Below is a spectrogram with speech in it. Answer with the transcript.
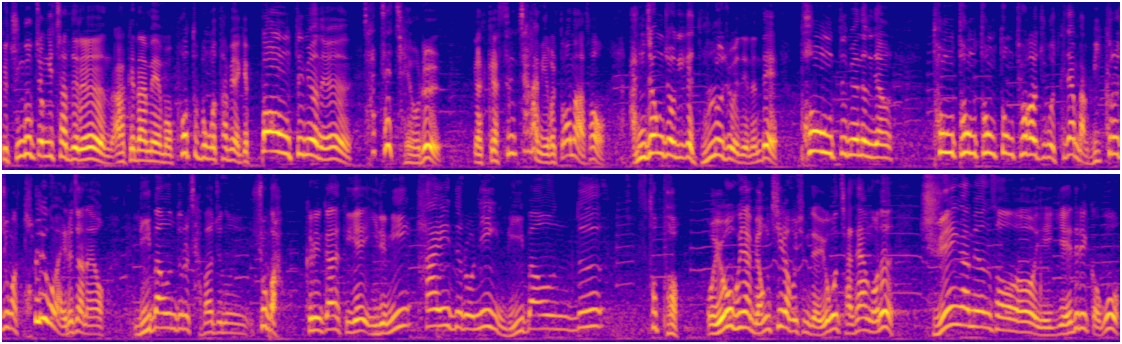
그 중국 전기차들은 아 그 다음에 뭐 포트 본거 타면 이렇게 뻥 뜨면은 차체 제어를 그러니까 그냥 승차감 이걸 떠나서 안정적이게 눌러줘야 되는데 펑 뜨면은 그냥 통통통통 튀어가지고 그냥 막 미끄러지고 막 털리고 막 이러잖아요. 리바운드를 잡아주는 쇼바. 그러니까 그게 이름이 하이드로닉 리바운드 스토퍼. 어, 요거 그냥 명칭이라 보시면 돼요. 요건 자세한 거는 주행하면서 얘기해 드릴 거고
